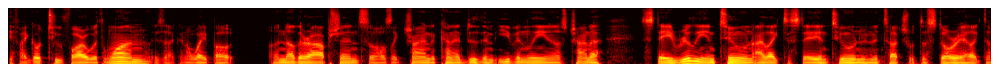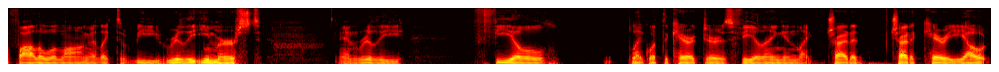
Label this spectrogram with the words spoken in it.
if I go too far with one, is that to wipe out another option? So I was like trying to kind of do them evenly, and I was trying to stay really in tune. I like to stay in tune and in touch with the story. I like to follow along. I like to be really immersed and really feel like what the character is feeling and like try to try to carry out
